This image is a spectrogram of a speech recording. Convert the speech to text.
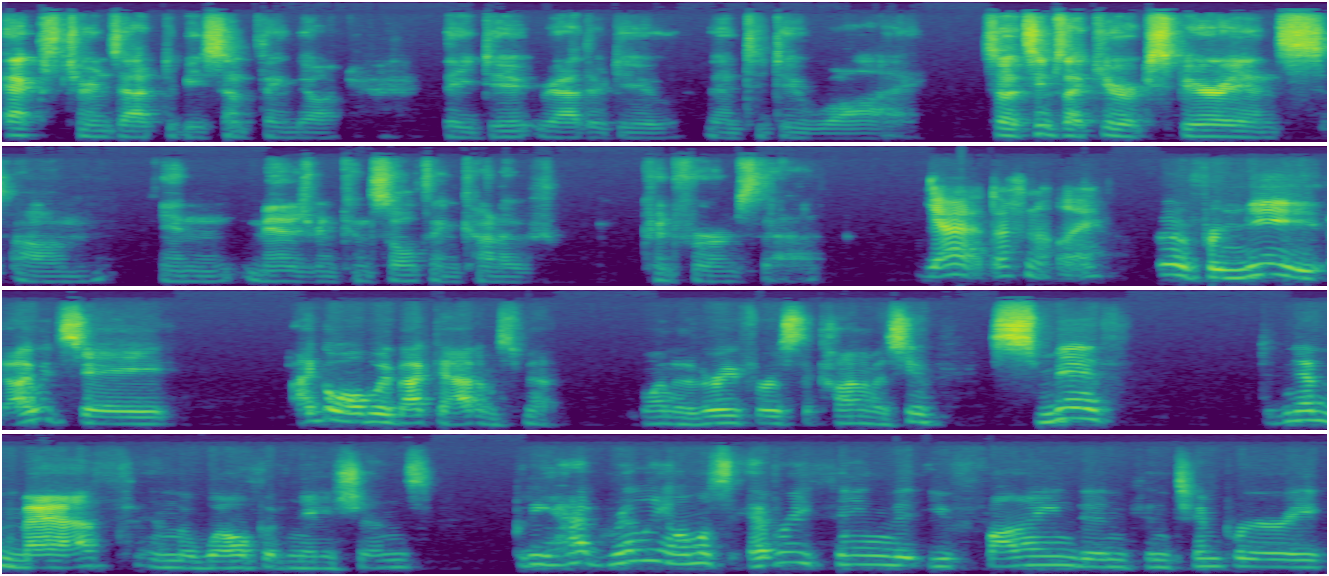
X turns out to be something that they do rather do than to do Y. So it seems like your experience um, in management consulting kind of confirms that. Yeah, definitely. For me, I would say I go all the way back to Adam Smith, one of the very first economists. You know, Smith didn't have math in the Wealth of Nations, but he had really almost everything that you find in contemporary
